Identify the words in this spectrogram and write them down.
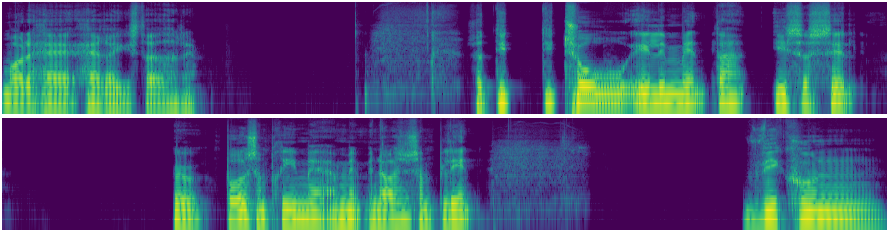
måtte have, have registreret det. Så de, de to elementer i sig selv, øh, både som primær, men, men også som blind, vil kunne,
